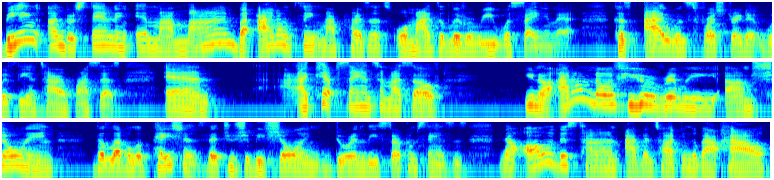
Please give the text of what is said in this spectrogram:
being understanding in my mind, but I don't think my presence or my delivery was saying that because I was frustrated with the entire process. And I kept saying to myself, you know, I don't know if you're really um, showing the level of patience that you should be showing during these circumstances. Now, all of this time, I've been talking about how,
